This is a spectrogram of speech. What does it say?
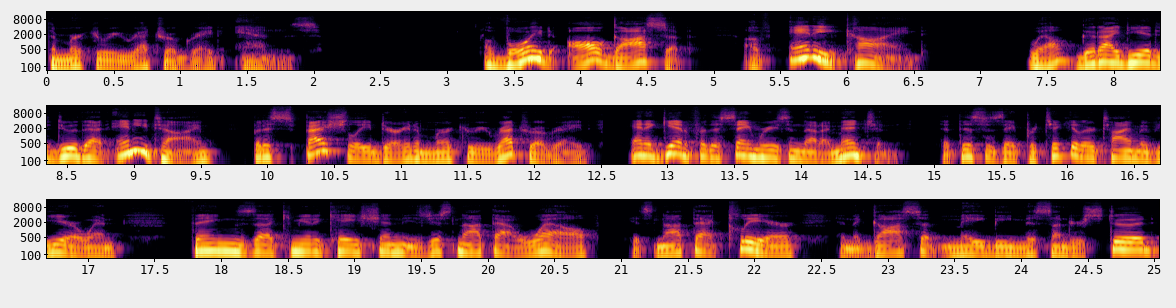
the Mercury retrograde ends. Avoid all gossip of any kind. Well, good idea to do that anytime, but especially during a Mercury retrograde. And again, for the same reason that I mentioned, that this is a particular time of year when things, uh, communication is just not that well. It's not that clear, and the gossip may be misunderstood,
